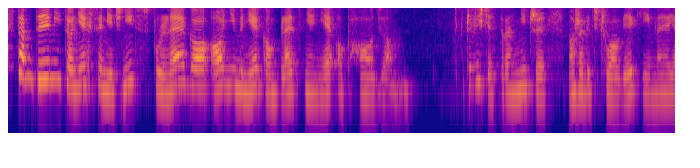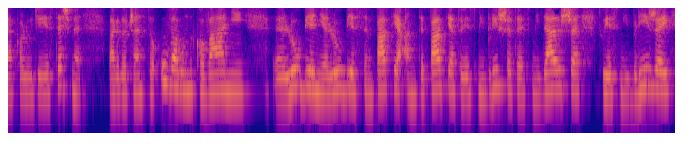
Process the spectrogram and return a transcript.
z tamtymi to nie chcę mieć nic wspólnego, oni mnie kompletnie nie obchodzą. Oczywiście stronniczy może być człowiek i my jako ludzie jesteśmy bardzo często uwarunkowani. Lubię, nie lubię, sympatia, antypatia, tu jest mi bliższe, to jest mi dalsze, tu jest mi bliżej,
